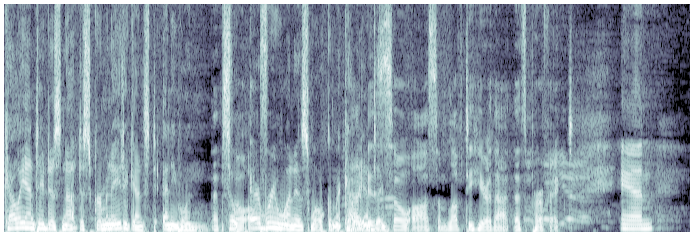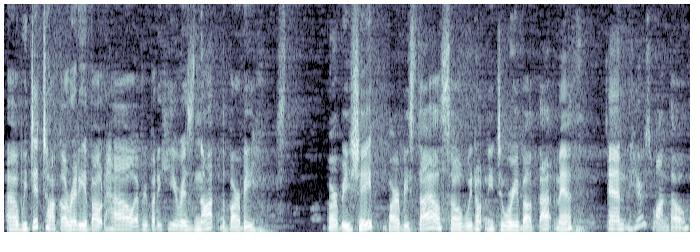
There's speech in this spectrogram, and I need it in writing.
Caliente does not discriminate against anyone. That's so so awesome. everyone is welcome at Caliente. is so awesome. Love to hear that. That's perfect. And uh, we did talk already about how everybody here is not the Barbie Barbie shape, Barbie style, so we don't need to worry about that myth. And here's one though,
